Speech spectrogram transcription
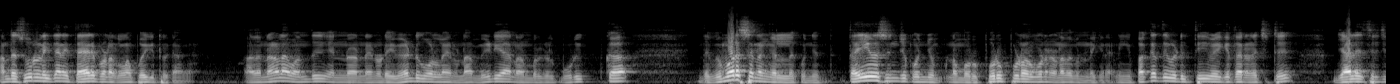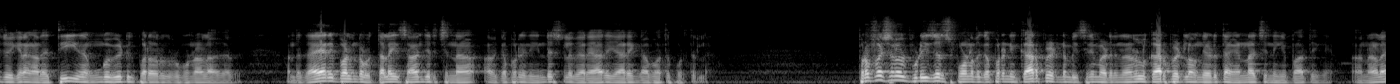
அந்த சூழ்நிலைக்கு தான் இன்னைக்கு தயாரிப்பாளர்கள்லாம் போய்கிட்டு இருக்காங்க. அதனால் வந்து என்ன என்னுடைய வேண்டுகோள்லாம் என்னென்னா மீடியா நண்பர்கள் முழுக்க இந்த விமர்சனங்களில் கொஞ்சம் தயவு செஞ்சு கொஞ்சம் நம்ம ஒரு பொறுப்புணர்வோடு நடந்துக்கணும்னு நினைக்கிறேன். நீங்கள் பக்கத்து வீட்டுக்கு தீ வைக்கத்தான் நினச்சிட்டு ஜாலியாக சிரிச்சிட்டு வைக்கிறாங்க. அந்த தீ உங்கள் வீட்டுக்கு பரவறதுக்கு ரொம்ப நாள் ஆகாது. அந்த தயாரிப்பாளன்ற ஒரு தலை சாஞ்சிருச்சுன்னா அதுக்கப்புறம் இந்த இண்டஸ்ட்ரியில் வேறு யாரும் யாரையும் காப்பாற்ற போகிறதில்ல ப்ரொஃபஷனல் ப்ரொடியூசர்ஸ் போனதுக்கப்புறம் நீ கார்ப்பரேட் நம்பி சினிமா எடுத்து நடுவில் கார்ப்பரேட்டில் வந்து எடுத்தாங்க. என்னாச்சு நீங்கள் பார்த்தீங்க? அதனால்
